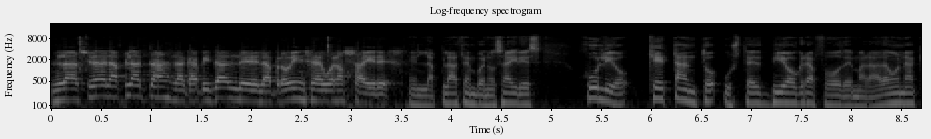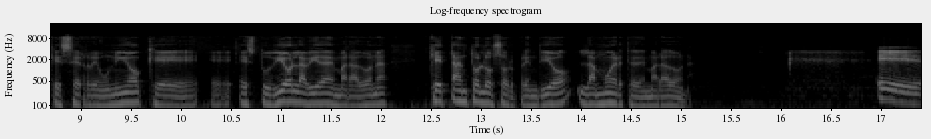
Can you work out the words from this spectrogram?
En la ciudad de La Plata, la capital de la provincia de Buenos Aires. En La Plata, en Buenos Aires. Julio, ¿qué tanto usted, biógrafo de Maradona, que se reunió, que eh, estudió la vida de Maradona, qué tanto lo sorprendió la muerte de Maradona? Y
